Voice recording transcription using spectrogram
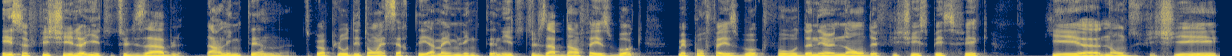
Et ce fichier-là, il est utilisable dans LinkedIn. Tu peux uploader ton SRT à même LinkedIn. Il est utilisable dans Facebook. Mais pour Facebook, il faut donner un nom de fichier spécifique qui est euh, nom du fichier,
